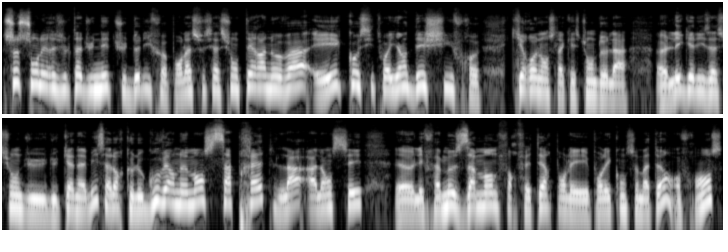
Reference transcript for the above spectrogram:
Ce sont les résultats d'une étude de l'IFOP pour l'association Terra Nova et Éco-Citoyens, des chiffres qui relancent la question de la euh, légalisation du, cannabis alors que le gouvernement s'apprête là à lancer euh, les fameuses amendes forfaitaires pour les, pour les consommateurs en France.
